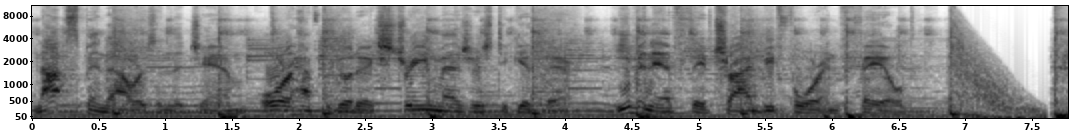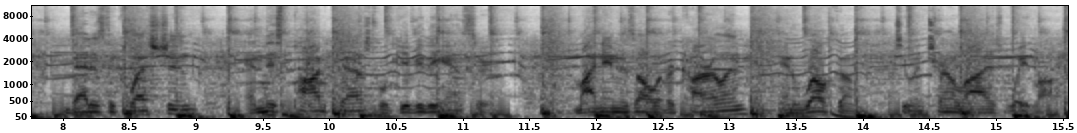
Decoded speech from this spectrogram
not spend hours in the gym, or have to go to extreme measures to get there, even if they've tried before and failed? That is the question, and this podcast will give you the answer. My name is Oliver Carlin, and welcome to Internalized Weight Loss.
